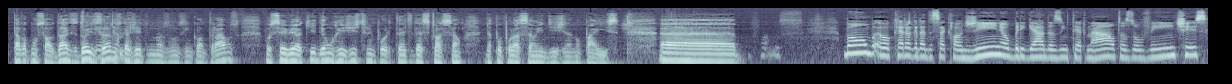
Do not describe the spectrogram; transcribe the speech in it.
Estava com saudades, dois Eu anos que a também. gente nós nos encontrávamos. Você veio aqui e deu um registro importante da situação da população indígena no país. Ah, Bom, eu quero agradecer a Claudinha, obrigada aos internautas, ouvintes.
